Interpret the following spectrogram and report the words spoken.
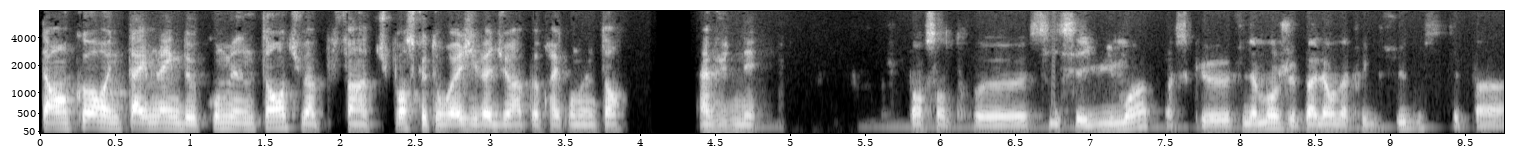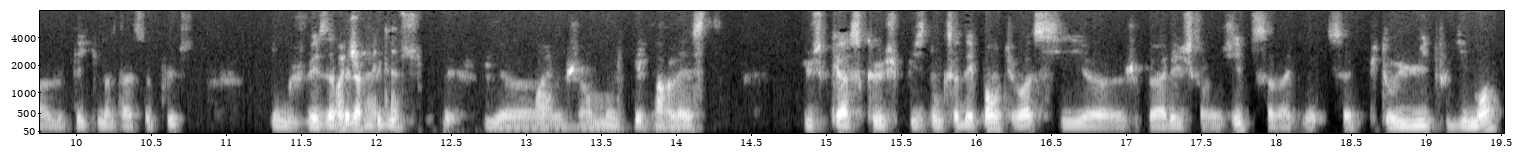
tu as encore une timeline de combien de temps tu vas, enfin, tu penses que ton voyage, il va durer à peu près combien de temps à vue de nez? Je pense entre 6 et 8 mois parce que finalement, je vais pas aller en Afrique du Sud. C'était pas le pays qui m'intéresse le plus. Donc, je vais zapper l'Afrique du Sud et puis euh, je vais remonter par l'Est jusqu'à ce que je puisse. Donc, ça dépend, tu vois. Si euh, je peux aller jusqu'en Égypte, ça va, être, ça va être plutôt 8 ou 10 mois.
